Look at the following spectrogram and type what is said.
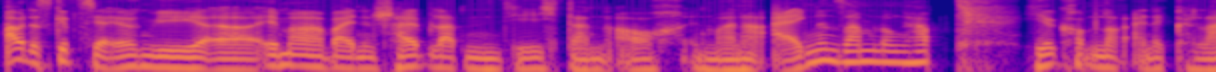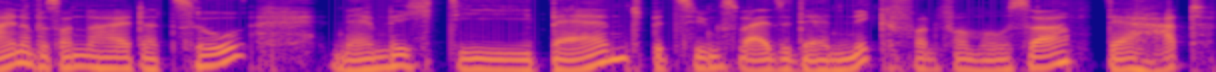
Aber das gibt's ja irgendwie äh, immer bei den Schallplatten, die ich dann auch in meiner eigenen Sammlung habe. Hier kommt noch eine kleine Besonderheit dazu, nämlich die Band beziehungsweise der Nick von Formosa, der hat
